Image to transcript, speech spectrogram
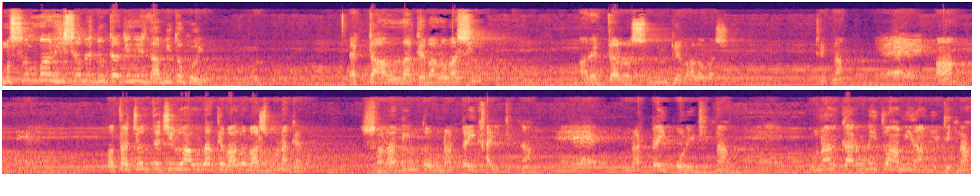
মুসলমান হিসাবে দুটা জিনিস দাবি তো করি। একটা আল্লাহকে ভালোবাসি আর একটা রসুলকে ভালোবাসি। ঠিক না? হ্যাঁ? কথা চলতে ছিল আল্লাহকে ভালোবাসবো না কেন? সারাদিন তো উনারটাই খাই, ঠিক না? উনারটাই পড়ি, ঠিক না? উনার কারণেই তো আমি আমি, ঠিক না?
